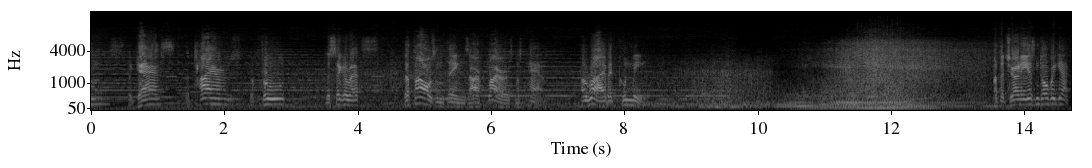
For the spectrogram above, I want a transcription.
Bombs, the gas, the tires, the food, the cigarettes, the thousand things our flyers must have arrive at Kunming. But the journey isn't over yet.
